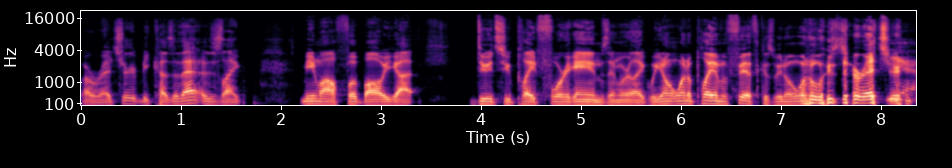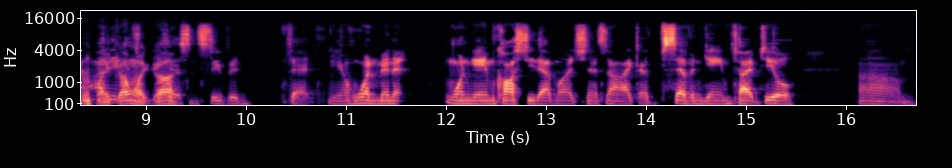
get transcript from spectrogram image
a red shirt because of that. It was like, meanwhile, football you got dudes who played four games, and we're like, we don't want to play him a fifth because we don't want to lose their red shirt. Yeah, like, oh my god, and stupid that you know one minute, one game costs you that much, and it's not like a seven game type deal. Um,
